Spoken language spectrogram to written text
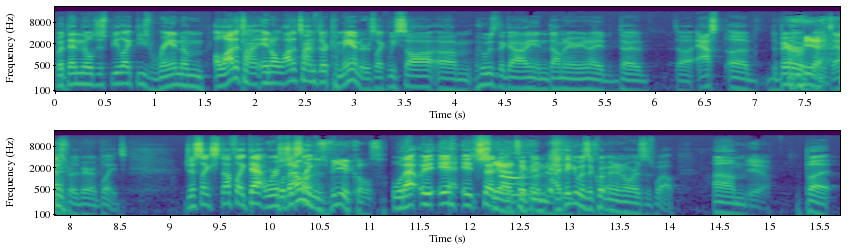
but then they'll just be like these random. A lot of time and a lot of times they're commanders. Like we saw, um, who was the guy in Dominaria United, the uh, Ast- uh, the Bearer Oh, of yeah. Blades, Astor the Bearer of Blades. Just like stuff like that, where it's Well, that just one like was vehicles. well, that it, it, it said Yeah, it's equipment. equipment I think it was equipment and ores as well. Um, Yeah. but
